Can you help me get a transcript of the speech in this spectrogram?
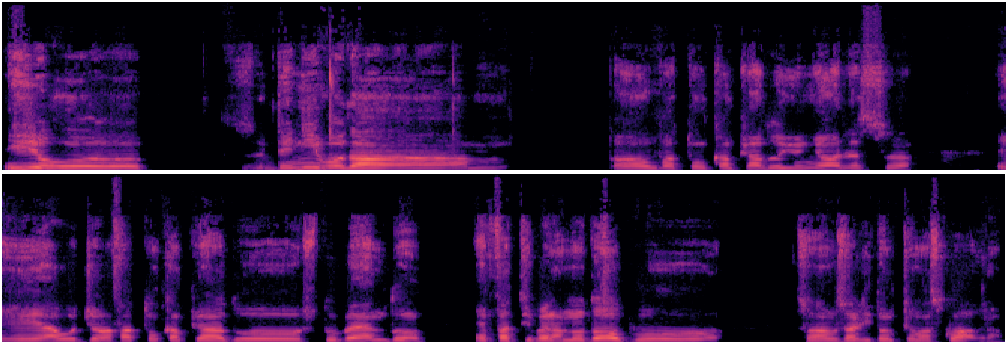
Io venivo da... ho fatto un campionato juniores e avevo già fatto un campionato stupendo e infatti poi l'anno dopo sono salito in prima squadra.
